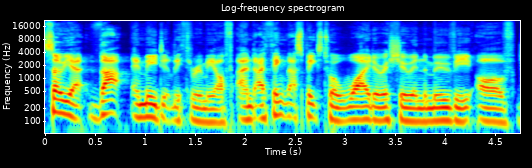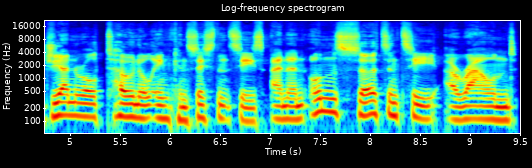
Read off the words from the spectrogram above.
So yeah, that immediately threw me off, and I think that speaks to a wider issue in the movie of general tonal inconsistencies and an uncertainty around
